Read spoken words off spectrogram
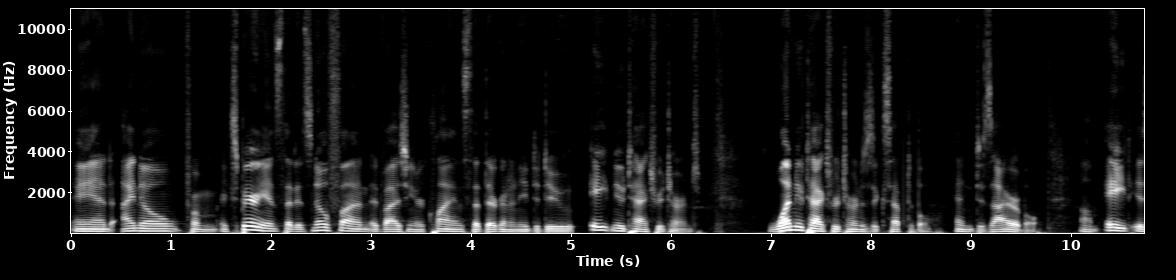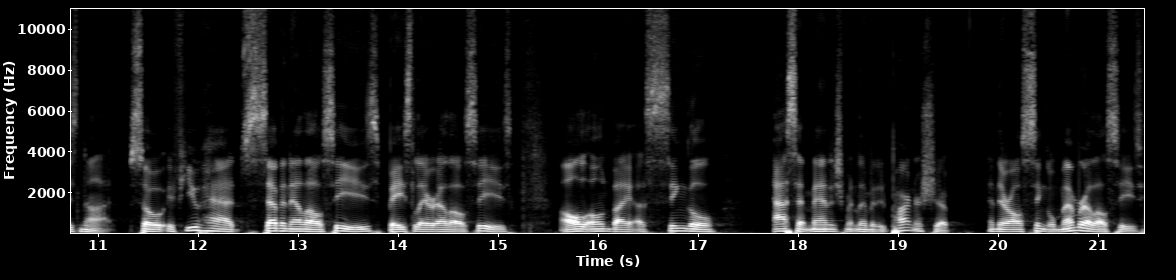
And I know from experience that it's no fun advising your clients that they're going to need to do eight new tax returns. One new tax return is acceptable and desirable. Um, eight is not. So if you had seven LLCs, base layer LLCs, all owned by a single asset management limited partnership, and they're all single member LLCs,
